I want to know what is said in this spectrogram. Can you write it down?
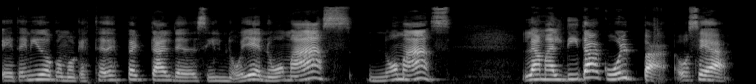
he tenido como que este despertar de decir, no, oye, no más, no más. La maldita culpa, o sea,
